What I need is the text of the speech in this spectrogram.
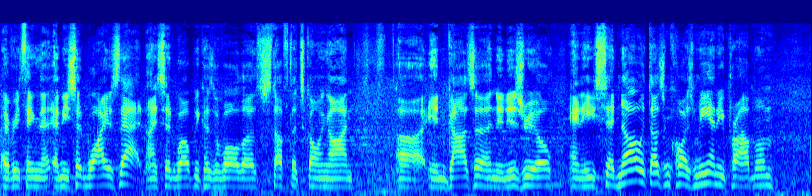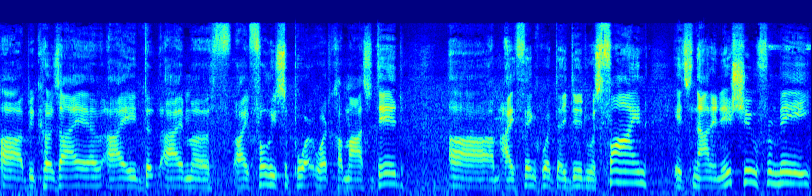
everything that. And he said, "Why is that?" And I said, "Well, because of all the stuff that's going on." Uh, in Gaza and in Israel, and he said, "No, it doesn't cause me any problem uh, because I, I, I'm a, I fully support what Hamas did. Um, I think what they did was fine. It's not an issue for me,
